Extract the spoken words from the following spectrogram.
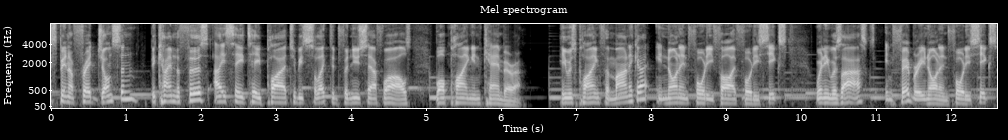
spinner Fred Johnson became the first ACT player to be selected for New South Wales while playing in Canberra. He was playing for Manuka in 1945 46 when he was asked in February 1946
